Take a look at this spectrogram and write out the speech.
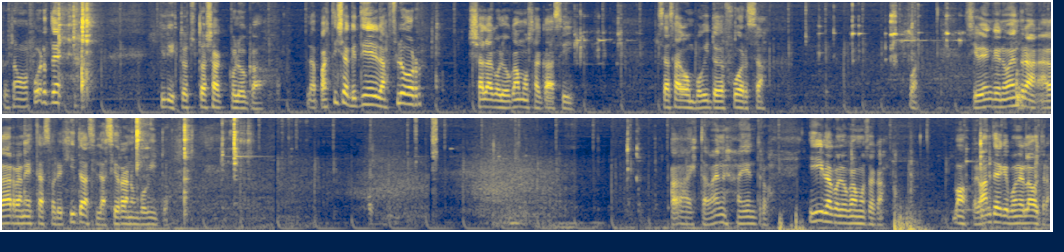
Apretamos fuerte y listo, esto está ya colocado. La pastilla que tiene la flor ya la colocamos acá así. Quizás haga un poquito de fuerza. Bueno, si ven que no entran, agarran estas orejitas y las cierran un poquito. Ahí está, ¿ven? Ahí entró. Y la colocamos acá. Vamos, pero antes hay que poner la otra.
